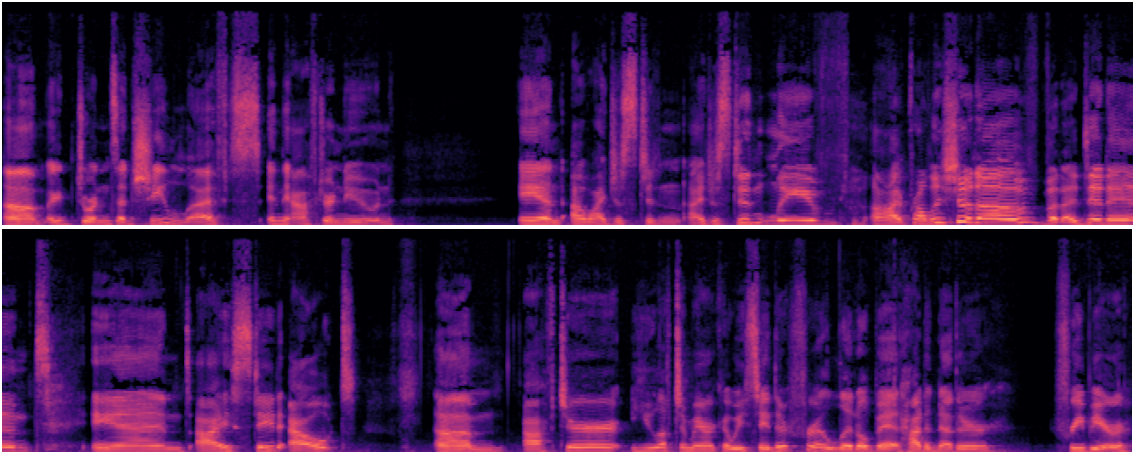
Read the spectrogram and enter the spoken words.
Um, like Jordan said she left in the afternoon. And oh, I just didn't. I just didn't leave. Uh, I probably should have, but I didn't. And I stayed out. Um, after you left America, we stayed there for a little bit. Had another free beer.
